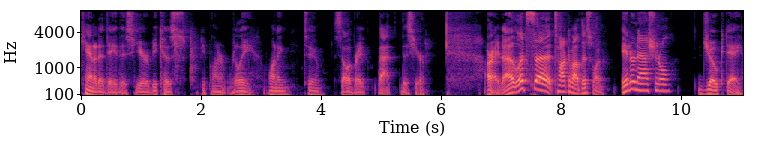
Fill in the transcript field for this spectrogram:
Canada Day this year because people aren't really wanting to celebrate that this year. All right, uh, let's uh, talk about this one International Joke Day.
